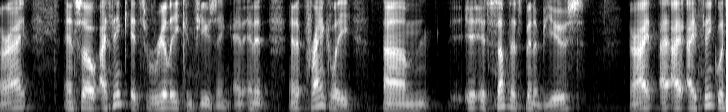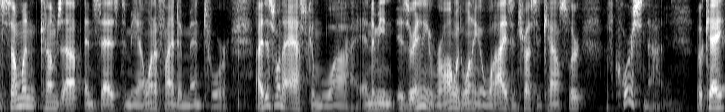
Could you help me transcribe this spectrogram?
All right? And so I think it's really confusing. And, and, it, and it, frankly, um, it, it's something that's been abused. All right? I, I- think when someone comes up and says to me, I want to find a mentor, I just want to ask them why. And I mean, is there anything wrong with wanting a wise and trusted counselor? Of course not. Okay?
